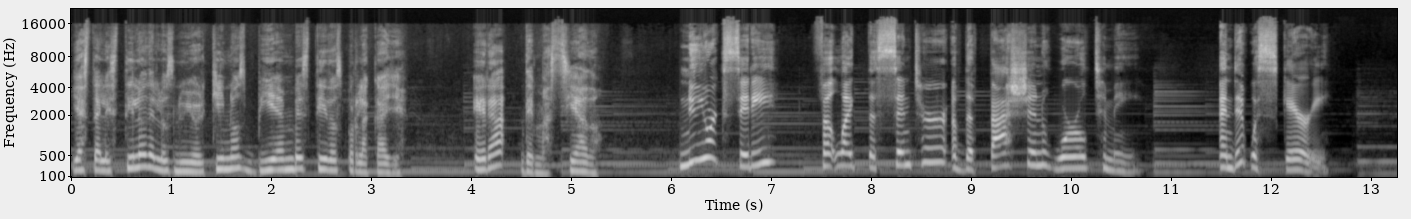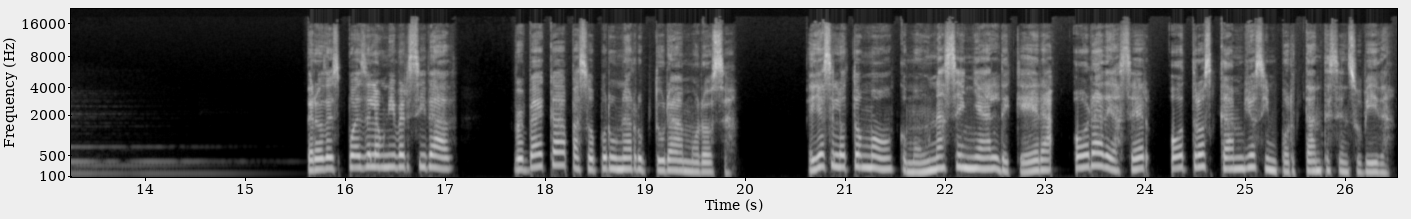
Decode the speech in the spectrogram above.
y hasta el estilo de los neoyorquinos bien vestidos por la calle. Era demasiado. New York City felt like the center of the fashion world to me. And it was scary. Pero después de la universidad, Rebecca pasó por una ruptura amorosa. Ella se lo tomó como una señal de que era hora de hacer otros cambios importantes en su vida.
